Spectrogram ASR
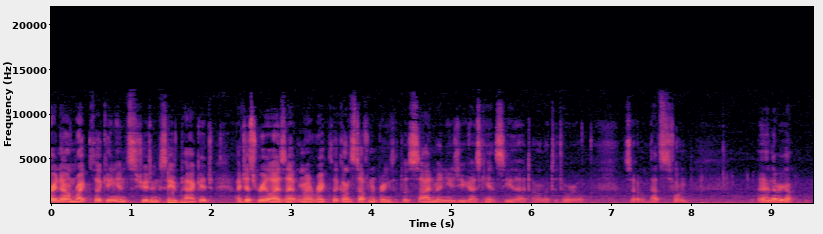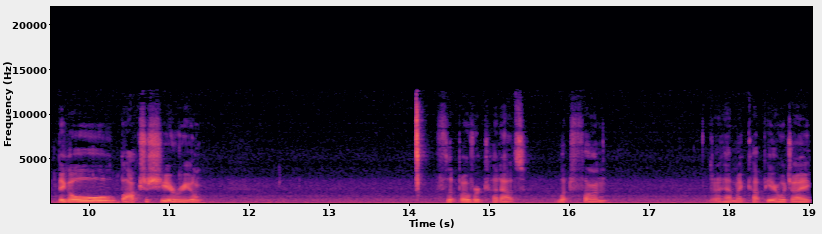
Right now I'm right clicking and choosing save package. I just realized that when I right click on stuff and it brings up those side menus, you guys can't see that on the tutorial. So that's fun. And there we go. Big old box of cereal. Flip over cutouts. What fun. I have my cup here, which I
